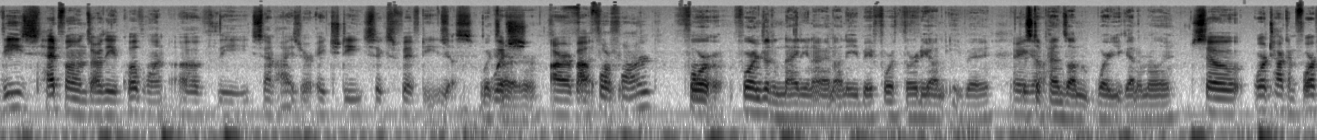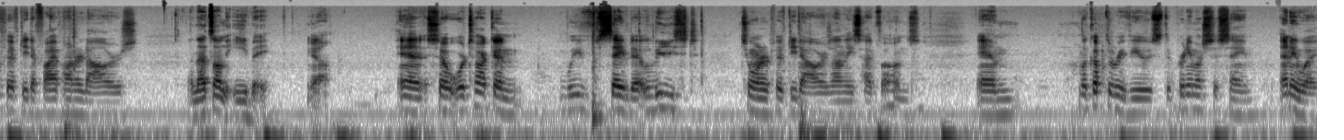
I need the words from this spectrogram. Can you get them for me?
These headphones are the equivalent of the Sennheiser HD 650s, Yes, which, which are are about four 500. Four four hundred and ninety nine on eBay, four thirty on eBay. There Just depends on where you get them, really, So we're talking four fifty to five hundred dollars. and that's on eBay. Yeah, and so we're talking, we've saved at least two hundred fifty dollars on these headphones, and look up the reviews; they're pretty much the same. Anyway,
